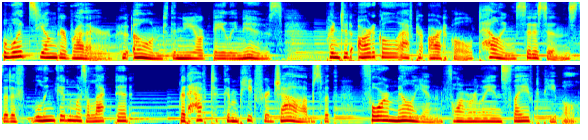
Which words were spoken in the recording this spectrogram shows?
Wood's younger brother, who owned the New York Daily News, printed article after article telling citizens that if Lincoln was elected, they'd have to compete for jobs with 4 million formerly enslaved people.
